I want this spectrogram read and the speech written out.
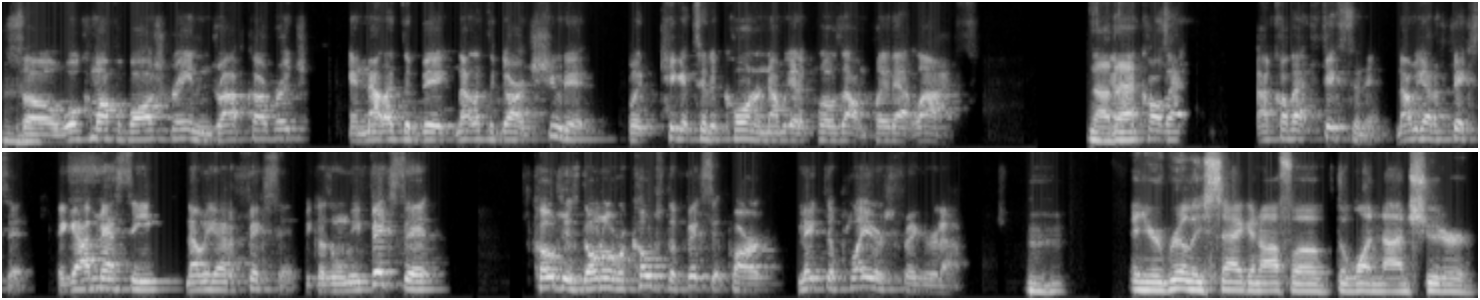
Mm-hmm. So we'll come off a ball screen and drop coverage and not let the big, not let the guard shoot it, but kick it to the corner. Now we got to close out and play that live. Now that I call that I call that fixing it. Now we got to fix it. It got messy. Now we got to fix it because when we fix it, coaches don't overcoach the fix it part. Make the players figure it out. Mm-hmm. And you're really sagging off of the one non-shooter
